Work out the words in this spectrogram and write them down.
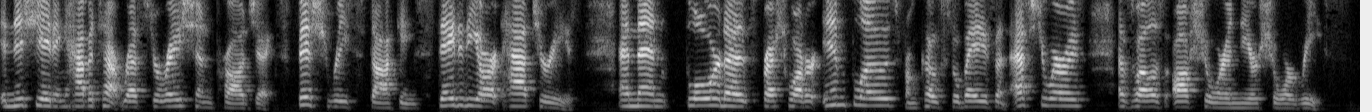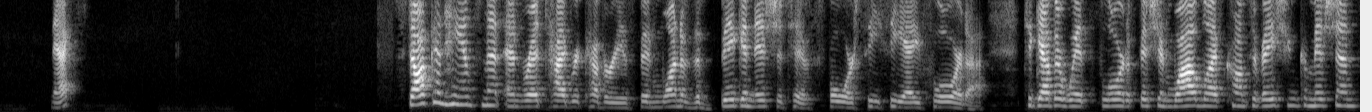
initiating habitat restoration projects, fish restocking, state of the art hatcheries, and then Florida's freshwater inflows from coastal bays and estuaries, as well as offshore and nearshore reefs. Next. Stock enhancement and red tide recovery has been one of the big initiatives for CCA Florida. Together with Florida Fish and Wildlife Conservation Commission,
